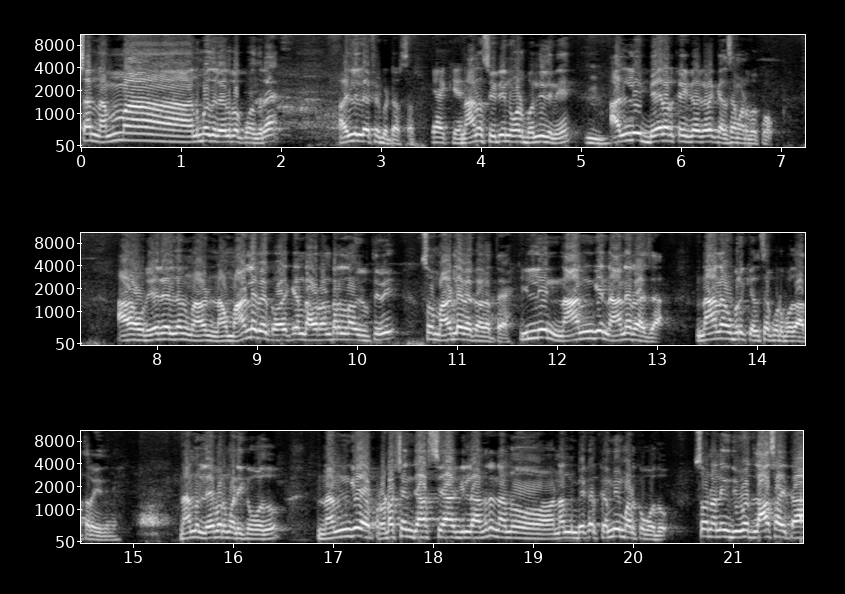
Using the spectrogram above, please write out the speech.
sir ನಮ್ಮ ಅನುಭವದಲ್ಲಿ ಹೇಳ್ಬೇಕು ಅಂದ್ರೆ ಹಳ್ಳಿ ಲೈಫೇ ಬೆಟರ್ ಸರ್ ಯಾಕೆ? ನಾನು ಸಿಟಿ ನೋಡಿ ಬಂದಿದ್ದೀನಿ. ಅಲ್ಲಿ ಬೇರೆಯವ್ರ ಕೈಗಳ ಕೆಲಸ ಮಾಡಬೇಕು. ಅವ್ರು ಏನ್ ಹೇಳ್ದಂಗೆ ಮಾಡ್- ನಾವು ಮಾಡಲೇಬೇಕು ಯಾಕೆಂದ್ರೆ ಅವ್ರ ಅಂಡ್ರಲ್ಲಿ ನಾವು ಇರ್ತೀವಿ ಸೊ ಮಾಡ್ಲೇಬೇಕಾಗತ್ತೆ. ಇಲ್ಲಿ ನನಗೆ ನಾನೇ ರಾಜ. ನಾನೇ ಒಬ್ರು ಕೆಲಸ ಕೊಡ್ಬೋದು ಆ ಥರ ಇದೀನಿ ನಾನು ಲೇಬರ್ ಮಾಡಿಕೋಬಹುದು ನನಗೆ ಪ್ರೊಡಕ್ಷನ್ ಜಾಸ್ತಿ ಆಗಿಲ್ಲ ಅಂದ್ರೆ ನಾನು ನಾನು ಬೇಕಾದ್ರೆ ಕಮ್ಮಿ ಮಾಡ್ಕೋಬೋದು. ಸೊ ನನಗೆ ಇವತ್ತು ಲಾಸ್ ಆಯ್ತಾ?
